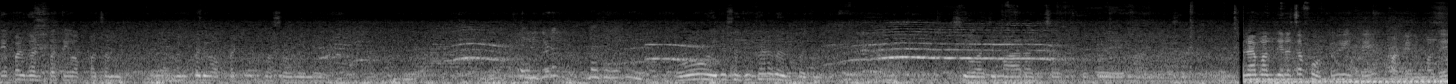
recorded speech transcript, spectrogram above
ते पण गणपती बाप्पाचं गणपती बाप्पाचे बसवलेले. हो इथे सगळीकडे गणपती. शिवाजी महाराजचा फोटो जुन्या मंदिराचा फोटो इथे हॉटेलमध्ये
